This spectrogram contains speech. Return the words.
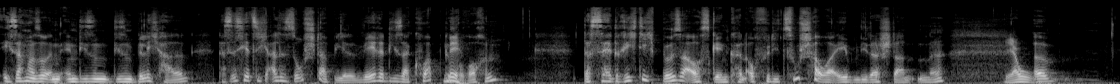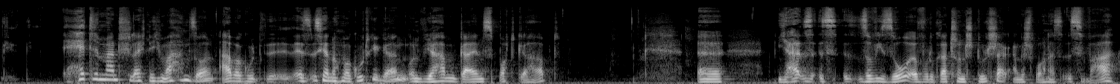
ich sag mal so, in, in diesen, diesen Billighallen, das ist jetzt nicht alles so stabil. Wäre dieser Korb nee. gebrochen, das hätte richtig böse ausgehen können, auch für die Zuschauer eben, die da standen, ne? Ja. Ähm, hätte man vielleicht nicht machen sollen, aber gut, es ist ja noch mal gut gegangen und wir haben einen geilen Spot gehabt. Äh, ja, es ist sowieso, wo du gerade schon Stuhlschlag angesprochen hast, es war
